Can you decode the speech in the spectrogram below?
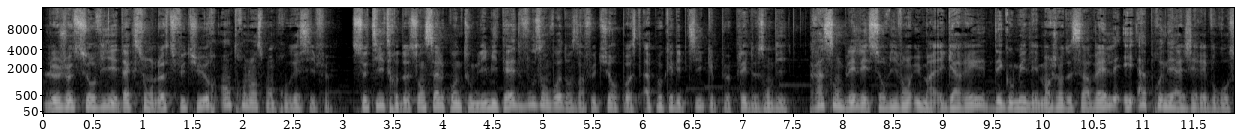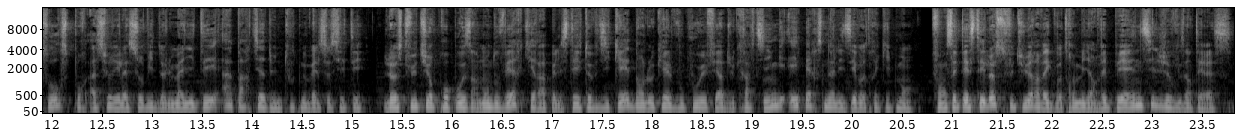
Le jeu de survie et d'action Lost Future entre en lancement progressif. Ce titre de Sensal Quantum Limited vous envoie dans un futur post-apocalyptique peuplé de zombies. Rassemblez les survivants humains égarés, dégommez les mangeurs de cervelle et apprenez à gérer vos ressources pour assurer la survie de l'humanité à partir d'une toute nouvelle société. Lost Future propose un monde ouvert qui rappelle State of Decay dans lequel vous pouvez faire du crafting et personnaliser votre équipement. Foncez tester Lost Future avec votre meilleur VPN si jeu vous intéresse.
